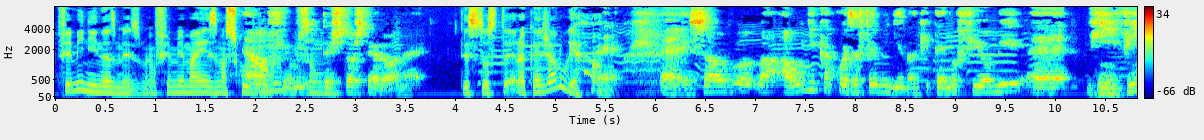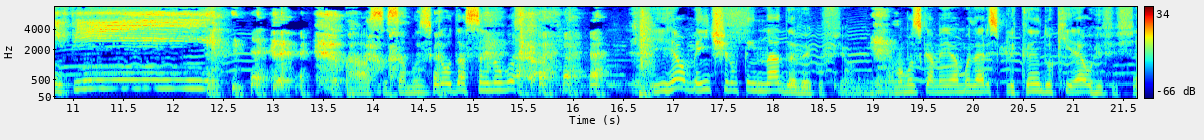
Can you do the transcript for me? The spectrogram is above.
femininas mesmo. É um filme mais masculino. É um filme são... de testosterona, é testosterona, cães de aluguel. É, é isso a, a única coisa feminina que tem no filme é rim, fim, fim. Nossa, essa música o da Sam não gostava. E realmente não tem nada a ver com o filme. É uma música meio a mulher explicando o que é o rififi.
